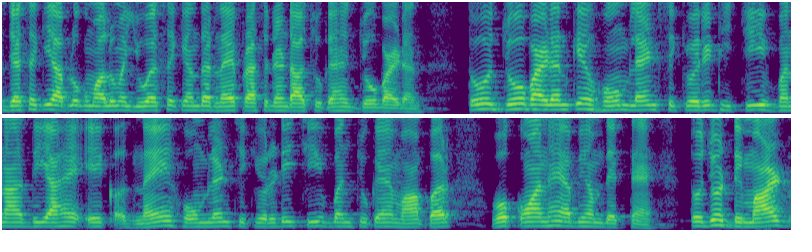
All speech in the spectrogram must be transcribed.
जैसे कि आप लोग को मालूम है यूएसए के अंदर नए प्रेसिडेंट आ चुके हैं जो बाइडन तो जो बाइडन के होमलैंड सिक्योरिटी चीफ बना दिया है, एक नए होमलैंड सिक्योरिटी चीफ बन चुके हैं वहाँ पर। वो कौन है, अभी हम देखते हैं। तो जो डिमार्ड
